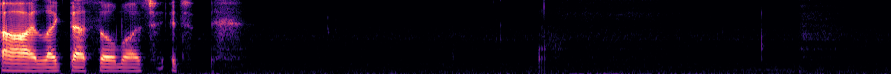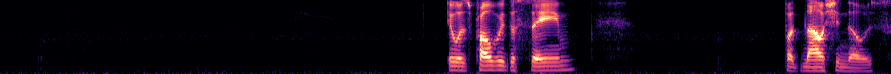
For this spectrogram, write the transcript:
Oh, I like that so much. It's it was probably the same, but now she knows.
